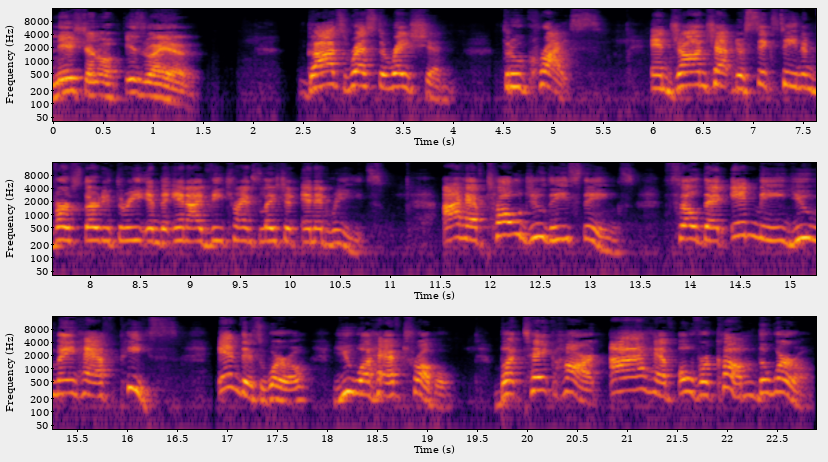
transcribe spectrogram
nation of Israel. God's restoration through Christ. In John chapter 16 and verse 33 in the NIV translation, and it reads, I have told you these things so that in me you may have peace. In this world, you will have trouble, but take heart. I have overcome the world.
